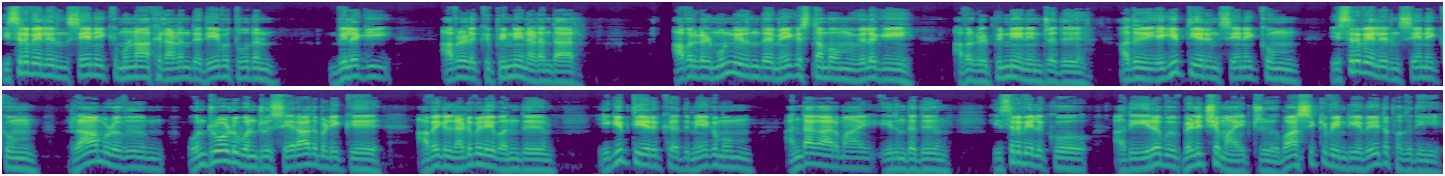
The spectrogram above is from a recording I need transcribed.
இஸ்ரவேலின் சேனைக்கு முன்னாக நடந்த தேவதூதன் விலகி அவர்களுக்கு பின்னே நடந்தார். அவர்கள் முன் இருந்த மேகஸ்தம்பம் விலகி அவர்கள் பின்னே நின்றது. அது எகிப்தியரின் சேனைக்கும் இஸ்ரவேலரின் சேனைக்கும் ராமுழுவதும் ஒன்றோடு ஒன்று சேராதபடிக்கு அவைகள் நடுவிலே வந்து எகிப்தியருக்கு அது மேகமும் அந்தகாரமாய் இருந்தது. இஸ்ரவேலுக்கோ அது இரவு வெளிச்சமாயிற்று. வாசிக்க வேண்டிய வேத பகுதி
